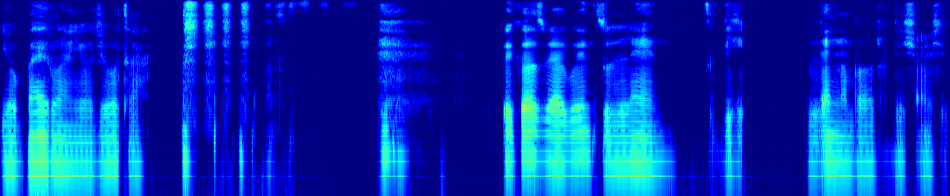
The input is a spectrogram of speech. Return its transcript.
your Bible and your jota. because we are going to learn to be learn about relationship.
